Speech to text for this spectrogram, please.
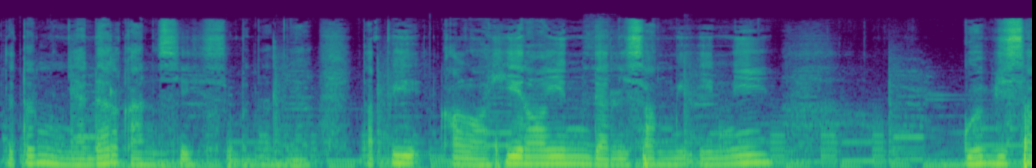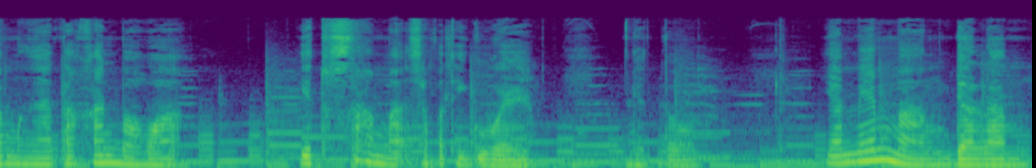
Itu menyadarkan sih sebenarnya. Tapi kalau heroin dari Sanmi ini gue bisa mengatakan bahwa itu sama seperti gue gitu. Ya memang dalam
